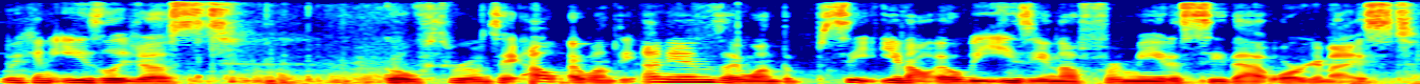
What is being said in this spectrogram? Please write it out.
we can easily just go through and say oh I want the onions I want the see you know it'll be easy enough for me to see that organized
